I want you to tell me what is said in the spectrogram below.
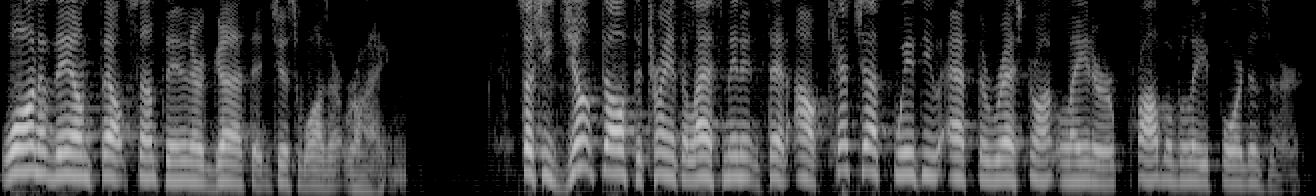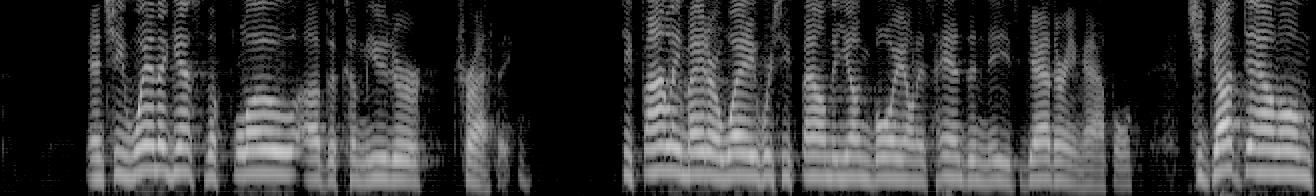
one of them felt something in her gut that just wasn't right. So she jumped off the train at the last minute and said, I'll catch up with you at the restaurant later, probably for dessert. And she went against the flow of the commuter traffic. She finally made her way where she found the young boy on his hands and knees gathering apples. She got down on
